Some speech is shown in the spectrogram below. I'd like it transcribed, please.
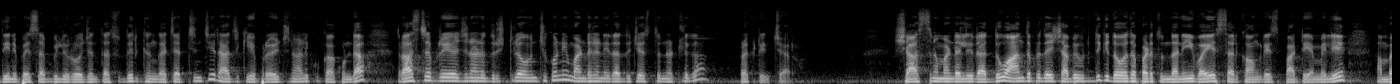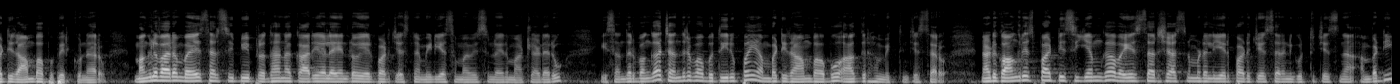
దీనిపై సభ్యులు రోజంతా సుదీర్ఘంగా చర్చించి రాజకీయ ప్రయోజనాలకు కాకుండా కాకుండా రాష్ట్ర ప్రయోజనాన్ని దృష్టిలో ఉంచుకొని మండలిని రద్దు చేస్తున్నట్లుగా ప్రకటించారు. శాసన మండలి రద్దు ఆంధ్రప్రదేశ్ అభివృద్ధికి దోహదపడుతుందని YSR Congress party MLA Ambati Rambabu పేర్కొన్నారు. మంగళవారం వైఎస్ఆర్సీపీ ప్రధాన కార్యాలయంలో ఏర్పాటు చేసిన మీడియా సమావేశంలో ఆయన మాట్లాడారు. ఈ సందర్భంగా చంద్రబాబు తీరుపై అంబటి రాంబాబు ఆగ్రహం వ్యక్తం చేశారు. నాడు కాంగ్రెస్ పార్టీ సీఎంగా వైఎస్ఆర్ శాసనమండలి ఏర్పాటు చేశారని గుర్తు చేసిన అంబటి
